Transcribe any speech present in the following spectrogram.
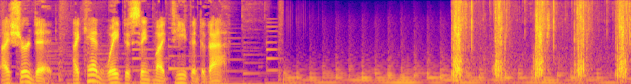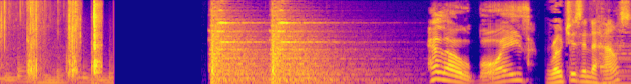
I sure did. I can't wait to sink my teeth into that. Hello, boys. Roaches in the house?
